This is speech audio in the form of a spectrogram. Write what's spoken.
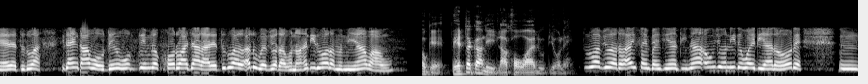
နဲ့တဲ့သူတို့ကဒီတိုင်းကားပေါ်ကိုတင်းတင်းပြီးတော့ခေါ်သွားကြတာတဲ့သူတို့ကတော့အဲ့လိုပဲပြောတာပေါ့နော်အန်တီတို့ကတော့မမြင်ရပါဘူး ဟုတ်ကဲ့ဘယ်တက်ကနေလာခေါ်သွားရလို့ပြောလဲသူတို့ကပြောတာတော့အဲ့ဆိုင်ပိုင်ရှင်ကဒီနာအောင်ကျော်နီးတဲ့ဝိုက်တွေကတော့တဲ့အင်း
